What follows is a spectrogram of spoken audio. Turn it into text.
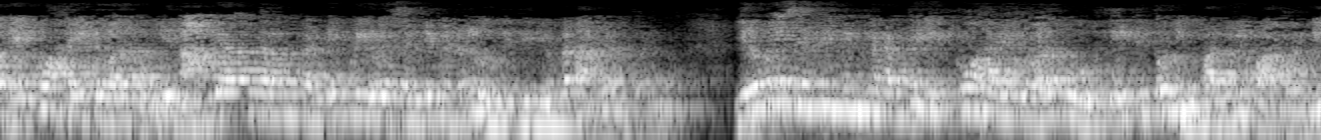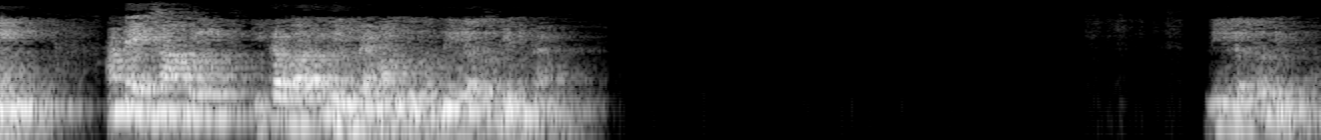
ఎక్కువ హైట్ వరకు ఈ నాభ్యాంతరం కంటే ఇప్పుడు ఇరవై సెంటీమీటర్లు ఉంది దీని యొక్క నాభ్యాంతరం. ఇరవై సెంటీమీటర్ల కంటే ఎక్కువ హైట్ వరకు నీటితో నింపాలి ఈ పాత్రని. అంటే ఎగ్జాంపుల్ ఇక్కడ వరకు నింపాము అనుకుందాం నీళ్ళతో నింపాము. నీళ్ళతో నింపాము.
